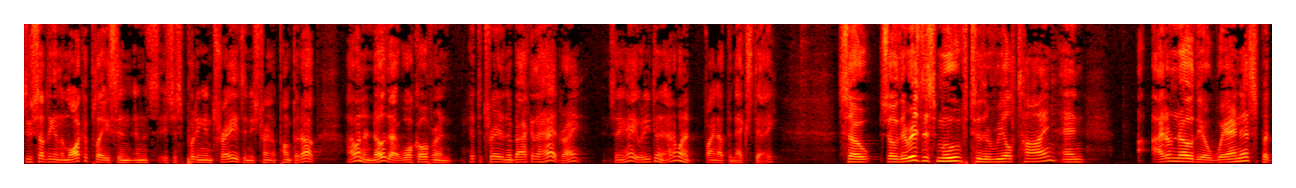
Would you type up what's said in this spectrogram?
do something in the marketplace and, and it's, it's, just putting in trades and he's trying to pump it up, I want to know that. Walk over and hit the trader in the back of the head, right? Saying, "Hey, what are you doing?" I don't want to find out the next day. So, so there is this move to the real time, and I don't know the awareness, but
